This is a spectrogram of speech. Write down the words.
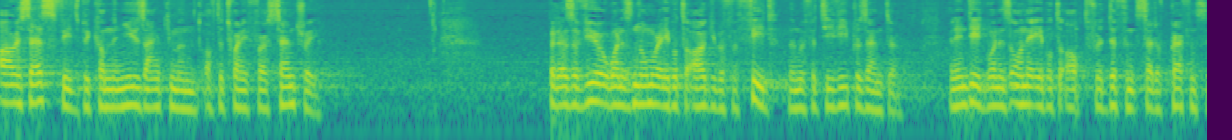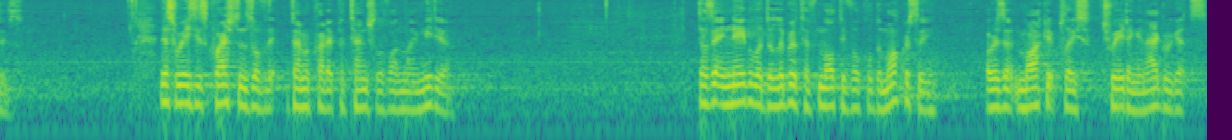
RSS feeds become the news acumen of the 21st century. But as a viewer, one is no more able to argue with a feed than with a TV presenter and indeed one is only able to opt for a different set of preferences. This raises questions of the democratic potential of online media. Does it enable a deliberative multivocal democracy, or is it marketplace trading in aggregates?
